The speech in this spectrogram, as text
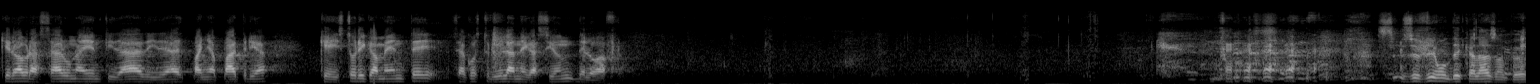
quiero abrazar una identidad de idea de España patria que históricamente se ha construido la negación de lo afro. Je vis un décalage un peu.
